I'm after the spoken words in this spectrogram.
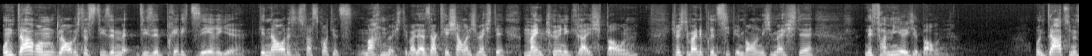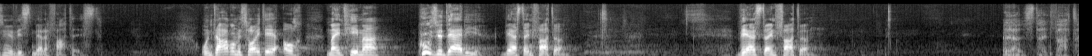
Und darum glaube ich, dass diese, diese Predigtserie genau das ist, was Gott jetzt machen möchte, weil er sagt, hey, schau mal, ich möchte mein Königreich bauen, ich möchte meine Prinzipien bauen und ich möchte eine Familie bauen. Und dazu müssen wir wissen, wer der Vater ist. Und darum ist heute auch mein Thema, Who's your daddy? Wer ist dein Vater? Wer ist dein Vater? Er ist dein Vater.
